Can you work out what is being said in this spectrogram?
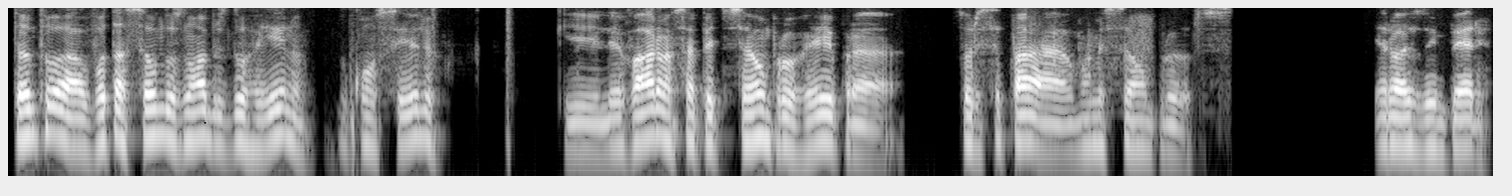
tanto a votação dos nobres do reino, do conselho, que levaram essa petição para o rei para solicitar uma missão para os heróis do Império.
